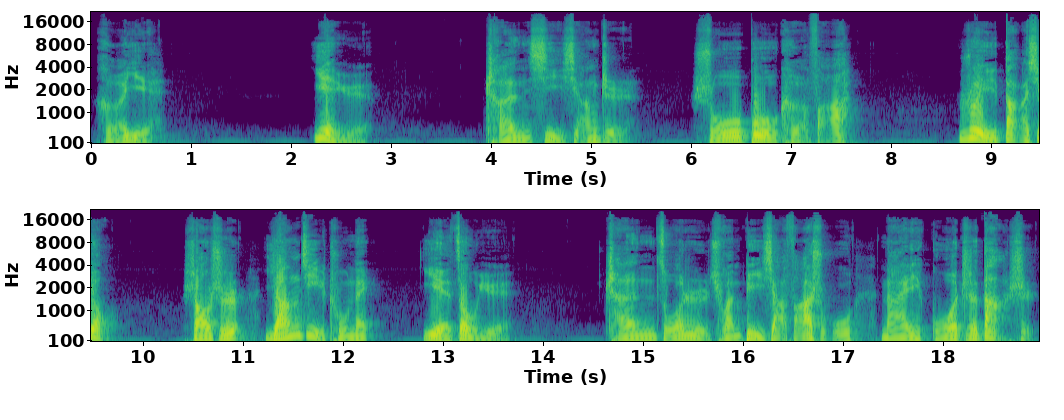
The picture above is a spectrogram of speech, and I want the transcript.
何也？”夜曰：臣细想之，蜀不可伐。睿大笑。少时，杨继出内，夜奏曰：“臣昨日劝陛下伐蜀，乃国之大事，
